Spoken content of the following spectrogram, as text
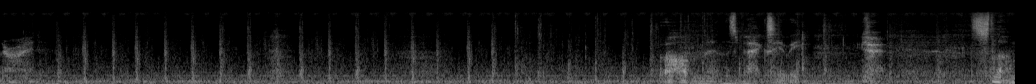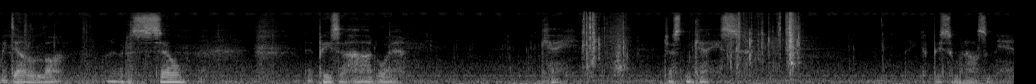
Alright. Oh man, this bag's heavy. It's slowing me down a lot. I've gotta sell that piece of hardware. Okay. Just in case. There could be someone else in here.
